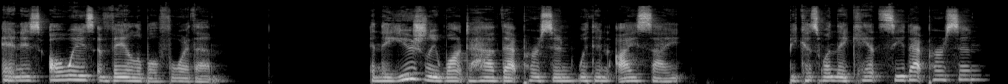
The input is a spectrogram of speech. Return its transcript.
and is always available for them. And they usually want to have that person within eyesight because when they can't see that person,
